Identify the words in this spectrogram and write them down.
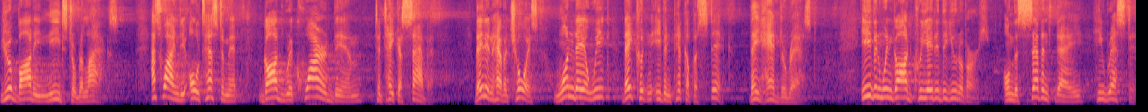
Your body needs to relax. That's why in the Old Testament, God required them to take a Sabbath. They didn't have a choice. One day a week, they couldn't even pick up a stick. They had to rest. Even when God created the universe, on the seventh day, He rested.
